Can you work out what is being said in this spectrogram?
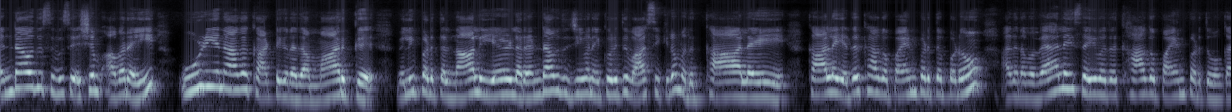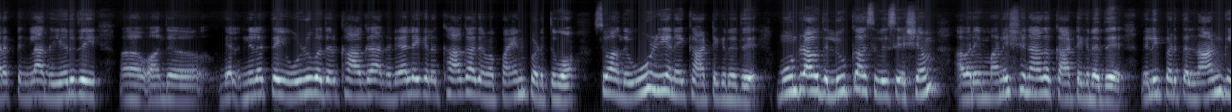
ரெண்டாவது சிவசேஷம் அவரை ஊழியனாக காட்டுகிறதா? மார்க்கு. வெளிப்படுத்தல் நாலு ஏழில் ரெண்டாவது ஜீவனை குறித்து வாசிக்கிறோம். அது காலை. காலை எதற்காக பயன்படுத்தப்படும்? அதை நம்ம வேலை செய்வதற்காக பயன்படுத்துவோம். கரெக்ட்டுங்களா? அந்த எருதை அந்த நிலத்தை உழுவதற்காக அந்த வேலைகளுக்காக அதை நம்ம பயன்படுத்துவோம். ஸோ அந்த ஊழியனை காட்டுகிறது. மூன்றாவது லூக்கா சுவிசேஷம் அவரை மனுஷனாக காட்டுகிறது. வெளிப்படுத்தல் நான்கு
